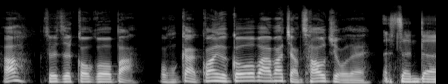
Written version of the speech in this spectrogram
好，所以这 Gogo Bar，我们干光一个勾勾爸妈讲超久的，真的。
